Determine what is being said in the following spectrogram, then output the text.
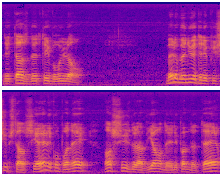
des tasses de thé brûlant. Mais le menu était des plus substantiels et comprenait, en sus de la viande et des pommes de terre,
